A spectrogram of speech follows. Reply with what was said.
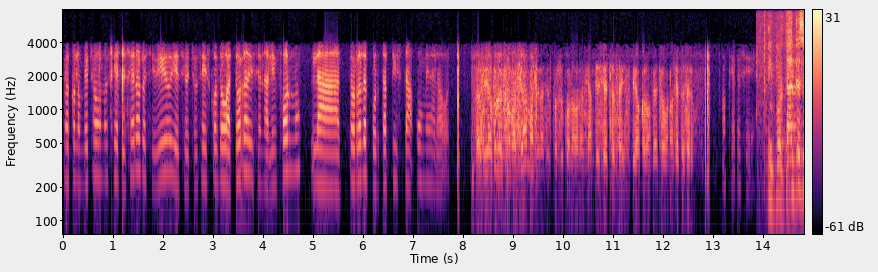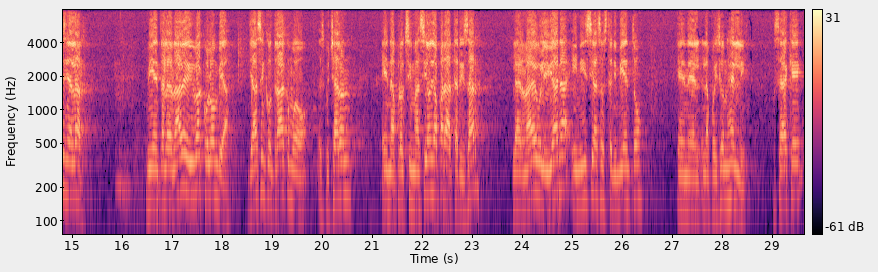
La Colombia 8170 recibido 186 Córdoba Torre, adicional le informo, la torre reporta pista húmeda a la hora. Gracias por la información, muchas gracias por su colaboración 186, Vía Colombia 8170. Ok, recibido. Importante señalar, mientras la aeronave Viva Colombia ya se encontraba, como escucharon, en aproximación ya para aterrizar, la aeronave boliviana inicia el sostenimiento en, el- en la posición Henley. O sea que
